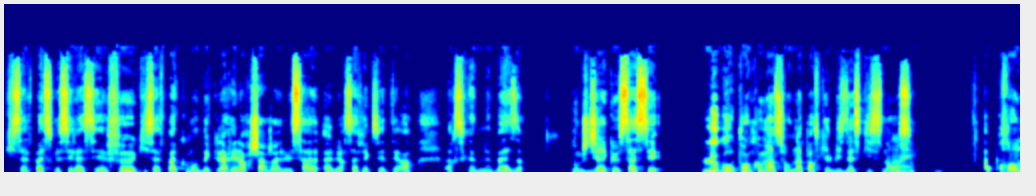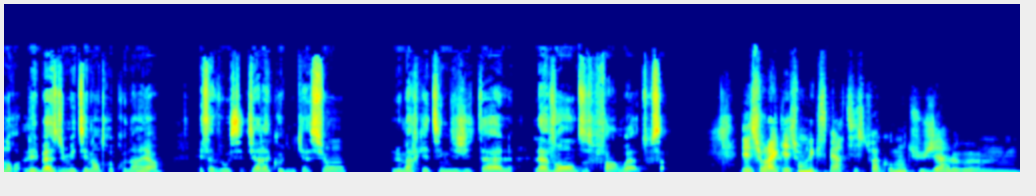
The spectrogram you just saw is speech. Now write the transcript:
qui savent pas ce que c'est la CFE, qui savent pas comment déclarer leur charge à l'URSSAF, etc. Alors que c'est quand même la base. Donc je dirais que ça c'est le gros point commun sur n'importe quel business qui se lance, apprendre les bases du métier de l'entrepreneuriat. Mmh. Et ça veut aussi dire la communication, le marketing digital, la vente, enfin voilà, tout ça. Et sur la question de l'expertise, toi, comment tu gères le, hum,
